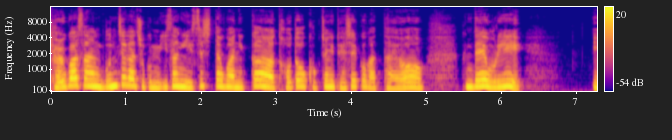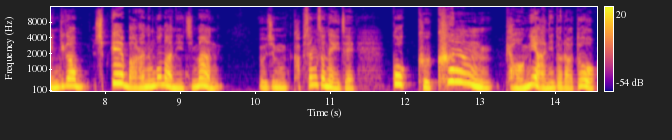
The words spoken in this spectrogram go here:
결과상 문제가 조금 이상이 있으시다고 하니까 더더욱 걱정이 되실 것 같아요. 근데 우리 앤디가 쉽게 말하는 건 아니지만 요즘 갑상선에 이제 꼭 그 큰 병이 아니더라도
